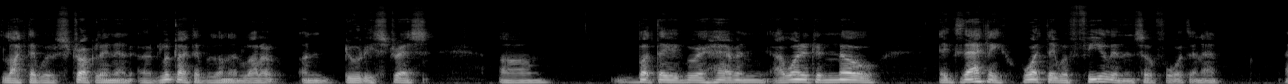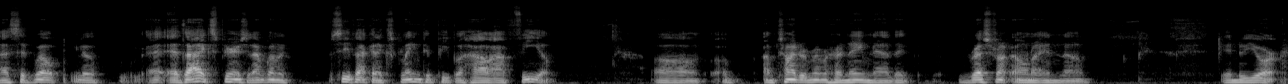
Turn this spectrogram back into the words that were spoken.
like they were struggling and uh, looked like they was under a lot of unduly stress, um, but they were having. I wanted to know exactly what they were feeling and so forth, and I. I said, well, you know, as I experience it, I'm going to see if I can explain to people how I feel. Uh, I'm trying to remember her name now. The restaurant owner in uh, in New York,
